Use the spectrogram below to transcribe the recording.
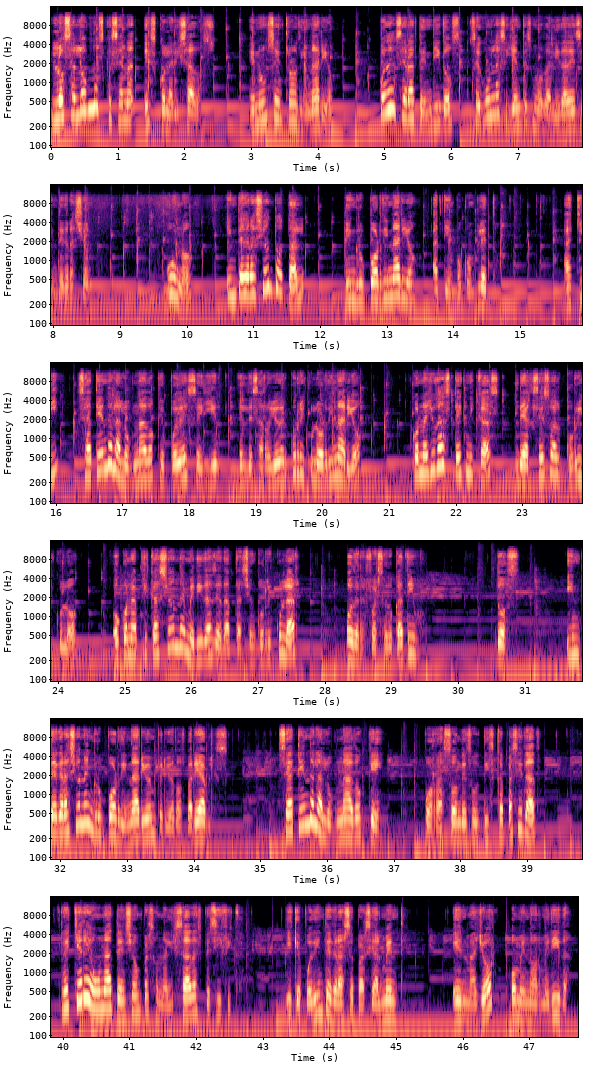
Los alumnos que sean escolarizados en un centro ordinario pueden ser atendidos según las siguientes modalidades de integración. 1. Integración total en grupo ordinario a tiempo completo. Aquí se atiende al alumnado que puede seguir el desarrollo del currículo ordinario con ayudas técnicas de acceso al currículo o con aplicación de medidas de adaptación curricular o de refuerzo educativo. 2. Integración en grupo ordinario en periodos variables. Se atiende al alumnado que, por razón de su discapacidad, requiere una atención personalizada específica y que puede integrarse parcialmente, en mayor o menor medida,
